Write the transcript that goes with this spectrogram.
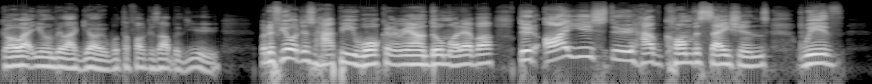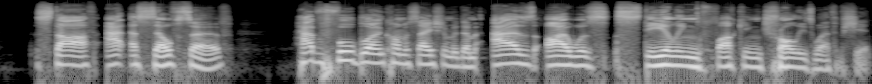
go at you and be like, "Yo, what the fuck is up with you?" But if you're just happy walking around doing whatever, dude, I used to have conversations with staff at a self serve, have a full blown conversation with them as I was stealing fucking trolleys worth of shit.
